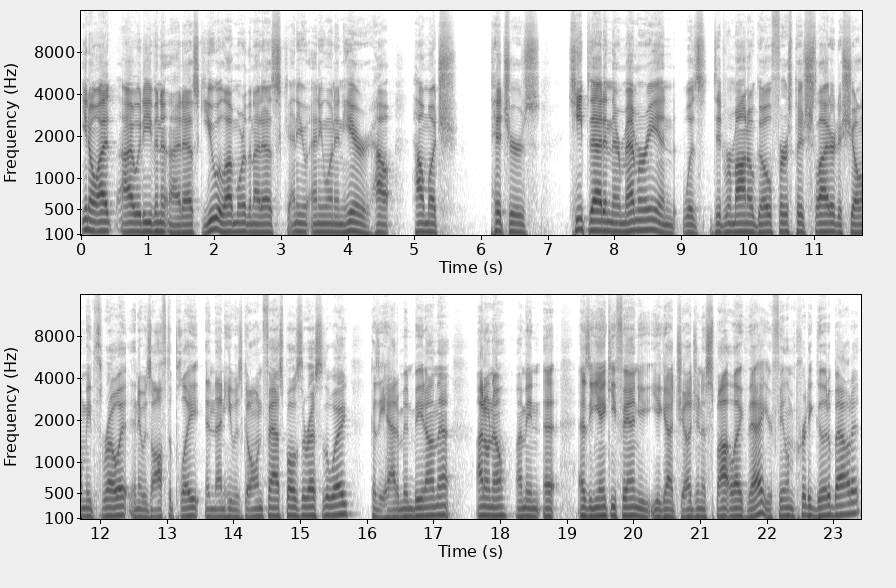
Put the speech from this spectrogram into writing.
You know, I I would even I'd ask you a lot more than I'd ask any anyone in here how how much pitchers keep that in their memory and was did Romano go first pitch slider to show him he'd throw it and it was off the plate and then he was going fastballs the rest of the way because he hadn't been beat on that. I don't know. I mean, as a Yankee fan, you, you got Judge in a spot like that. You're feeling pretty good about it.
